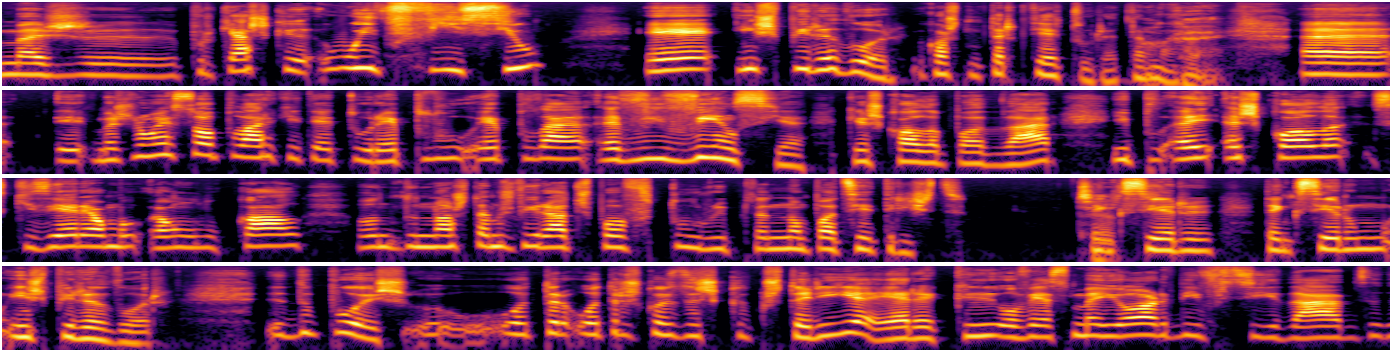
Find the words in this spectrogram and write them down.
mas ah, porque acho que o edifício é inspirador. Eu gosto muito de arquitetura também. Ok. Ah, eh, mas não é só pela arquitetura, é, pelo, é pela a vivência que a escola pode dar e a, a escola, se quiser, é, uma- é um local onde nós estamos virados para o futuro e, portanto, não pode ser triste. Tem que, ser, tem que ser um inspirador. Depois, outra, outras coisas que gostaria era que houvesse maior diversidade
